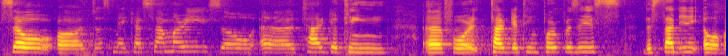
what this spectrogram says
So uh, just make a summary. So uh, targeting, uh, for targeting purposes, the study of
